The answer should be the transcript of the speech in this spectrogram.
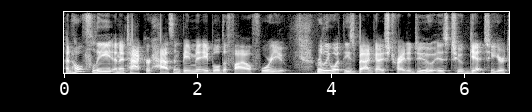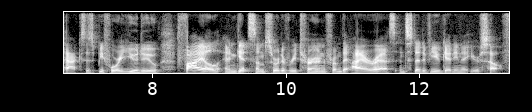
And hopefully an attacker hasn't been able to file for you. Really what these bad guys try to do is to get to your taxes before you do, file and get some sort of return from the IRS instead of you getting it yourself.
